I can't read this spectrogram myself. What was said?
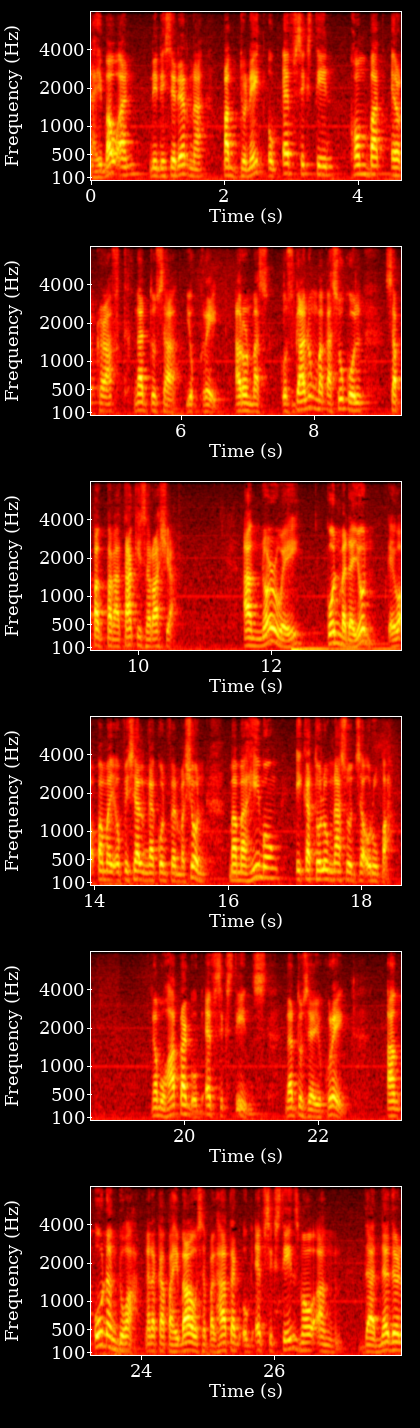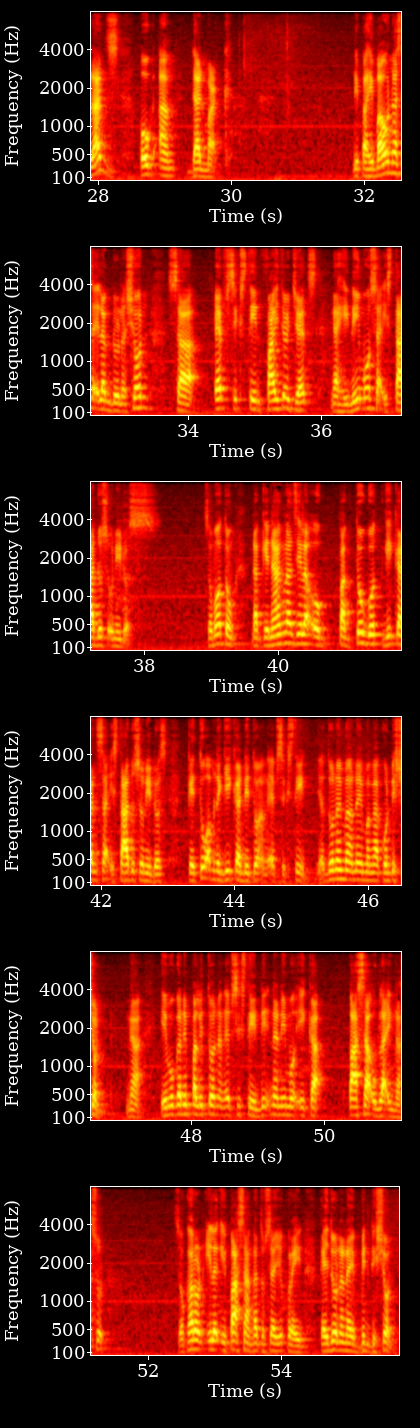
nahibaw-an ni desider na pag-donate og F-16 combat aircraft ngadto sa Ukraine aron mas kusganong makasukol sa pagpangatake sa Russia. Ang Norway kun madayon kay wa pa may opisyal nga konfirmasyon mamahimong ikatulong nasod sa Europa nga muhatag og F-16s ngadto sa Ukraine. Ang unang duha nga nakapahibaw sa paghatag og F-16s mao ang the Netherlands ug ang Denmark Nipahibaw na sa ilang donasyon sa F-16 fighter jets nga hinimo sa Estados Unidos. So motong nagkinahanglan sila og pagtugot gikan sa Estados Unidos kay tuam nagikan dito ang F-16. Ya dunay man mga kondisyon nga imo ganin paliton ang F-16 di na nimo ika pasa og laing nasod. So karon ilang ipasa ngadto sa Ukraine kay doon na nay bendisyon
